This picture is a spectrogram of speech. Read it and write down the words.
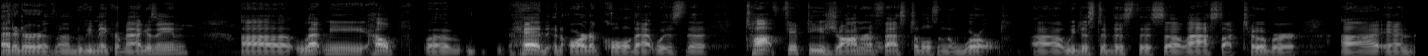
editor of uh, Movie Maker magazine, uh, let me help uh, head an article that was the top 50 genre festivals in the world. Uh, we just did this this uh, last October, uh, and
